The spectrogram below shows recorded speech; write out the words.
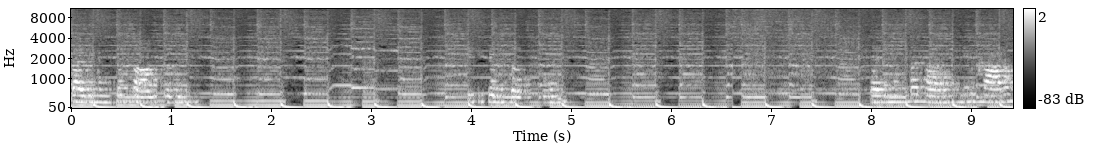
తగినంత సాల్ట్ చికెన్ పసుపు. తగినంత కారం నేను కారం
